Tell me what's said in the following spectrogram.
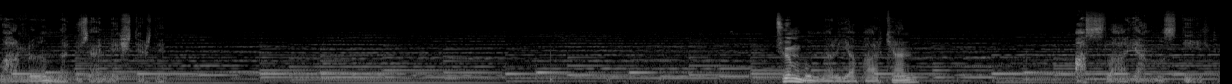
varlığınla güzelleştirdin. Tüm bunları yaparken asla yalnız değildin.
